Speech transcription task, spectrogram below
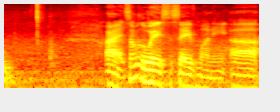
All right, some of the ways to save money. Uh,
